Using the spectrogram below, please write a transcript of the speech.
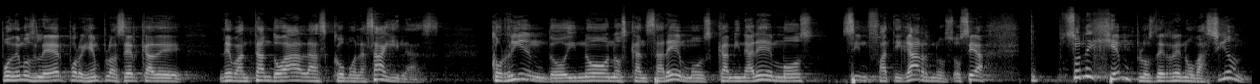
Podemos leer, por ejemplo, acerca de levantando alas como las águilas, corriendo y no nos cansaremos, caminaremos sin fatigarnos. O sea, son ejemplos de renovación.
